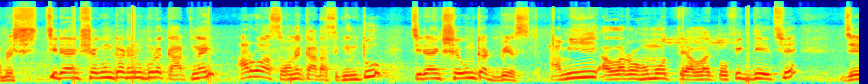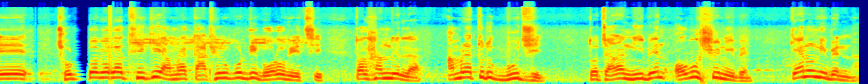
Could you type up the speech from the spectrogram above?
আপনার চিরাং সেগুন কাঠের উপরে কাঠ নাই আরও আছে, অনেক কাঠ আছে, কিন্তু চিরাং সেগুন কাঠ বেস্ট আমি আল্লাহ রহমতে আল্লাহ তৌফিক দিয়েছে যে ছোট্টবেলা থেকে আমরা কাঠের উপর দিয়ে বড় হয়েছি। তো আলহামদুলিল্লাহ, আমরা এতটুকু বুঝি। তো যারা নিবেন, অবশ্যই নেবেন। কেন নেবেন না?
